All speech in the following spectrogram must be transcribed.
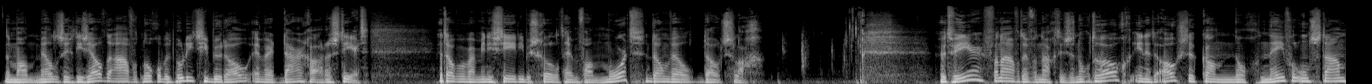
De man meldde zich diezelfde avond nog op het politiebureau en werd daar gearresteerd. Het Openbaar Ministerie beschuldigt hem van moord, dan wel doodslag. Het weer, vanavond en vannacht is het nog droog. In het oosten kan nog nevel ontstaan.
